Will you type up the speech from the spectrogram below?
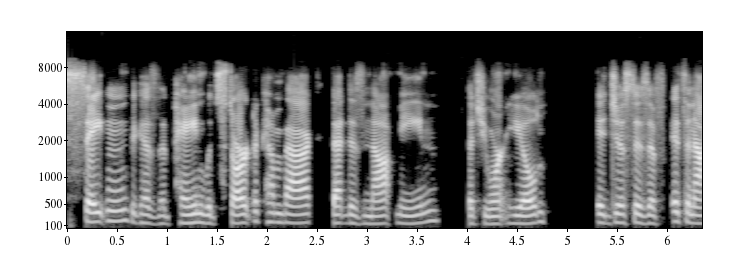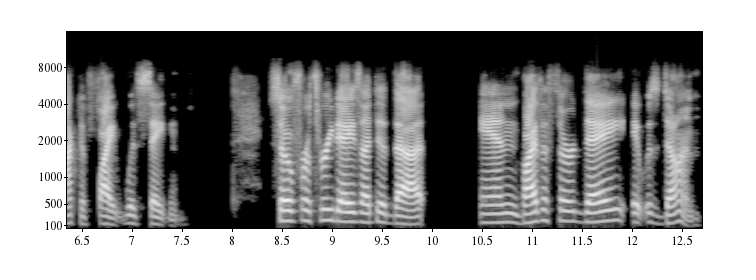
Satan because the pain would start to come back. That does not mean that you weren't healed. It just is if it's an active fight with Satan. So for three days, I did that. And by the third day, it was done.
